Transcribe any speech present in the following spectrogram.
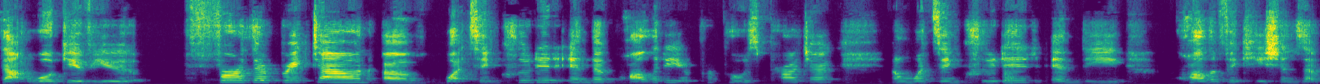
that will give you further breakdown of what's included in the quality of proposed project and what's included in the qualifications of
